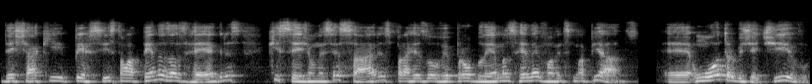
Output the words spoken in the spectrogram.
deixar que persistam apenas as regras que sejam necessárias para resolver problemas relevantes mapeados. É, um outro objetivo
